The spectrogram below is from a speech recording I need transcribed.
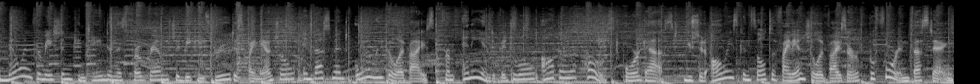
No information contained in this program should be construed as financial, investment, or legal advice from any individual, author, host, or guest. You should always consult a financial advisor before investing.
